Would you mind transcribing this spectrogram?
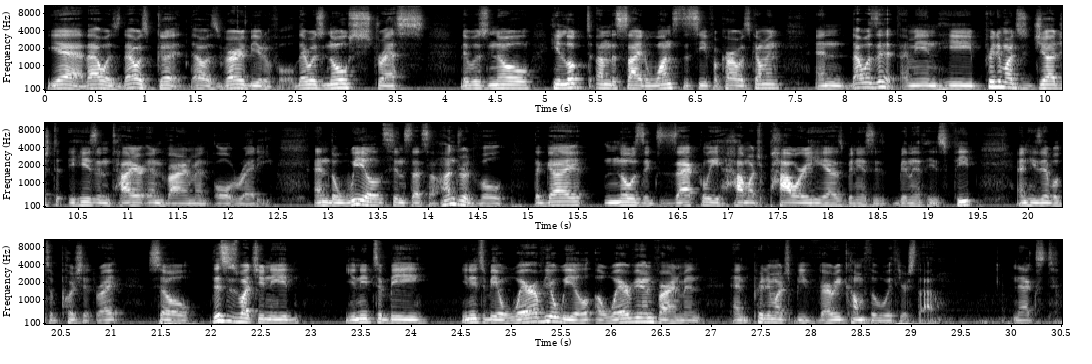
Yeah, that was that was good. That was very beautiful. There was no stress. There was no. He looked on the side once to see if a car was coming, and that was it. I mean, he pretty much judged his entire environment already. And the wheel, since that's a hundred volt, the guy knows exactly how much power he has beneath his, beneath his feet, and he's able to push it right. So this is what you need. You need to be you need to be aware of your wheel, aware of your environment, and pretty much be very comfortable with your style. Next.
